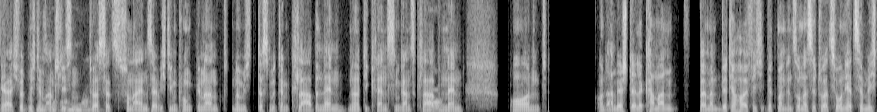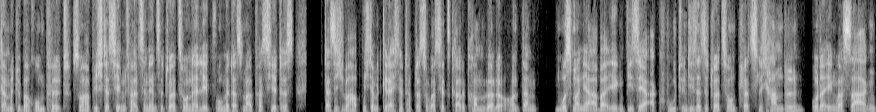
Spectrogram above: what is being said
Ja, ich würde mich dem anschließen. Du hast jetzt schon einen sehr wichtigen Punkt genannt, nämlich das mit dem klar benennen, ne, die Grenzen ganz klar ja. benennen. Und, und an der Stelle kann man, weil man wird ja häufig, wird man in so einer Situation ja ziemlich damit überrumpelt. So habe ich das jedenfalls in den Situationen erlebt, wo mir das mal passiert ist, dass ich überhaupt nicht damit gerechnet habe, dass sowas jetzt gerade kommen würde. Und dann muss man ja aber irgendwie sehr akut in dieser Situation plötzlich handeln oder irgendwas sagen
